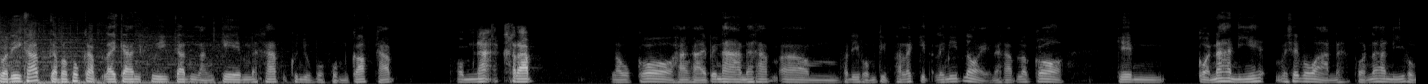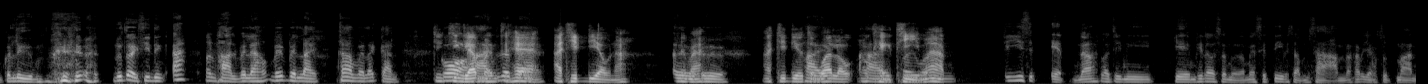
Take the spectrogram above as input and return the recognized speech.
สวัสดีครับ กลับมาพบกับรายการคุยกันหลังเกมนะครับ คุณอยู่กับผมกอล์ฟครับ ผมนะครับ เราก็ห่างหายไปนานนะครับอมพอดีผมติดภารกิจอะไรนิดหน่อยนะครับ แล้วก็เกมก่อนหน้านี้ไม่ใช่เมื่อวานนะก่อนหน้านี้ผมก็ลืม รู้ตัวอีกทีหนึ่งอะมันผ่านไปแล้ว ไม่เป็นไรข้ามไปแล้วกัน จริงๆแล้วมันหายไปตั้งแค่แต่อาทิตย์เดียวนะเอใช่อไหมเอออาทิตย์เดียวแต่ว่าเราเราหยแข่งถี่มากไปวันที่ยี่สิบเอ็ดนะเราจะมีเกมที่เราเสมอแมนซิตี้ไปสามสามนะครับ อย่างสุดมัน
